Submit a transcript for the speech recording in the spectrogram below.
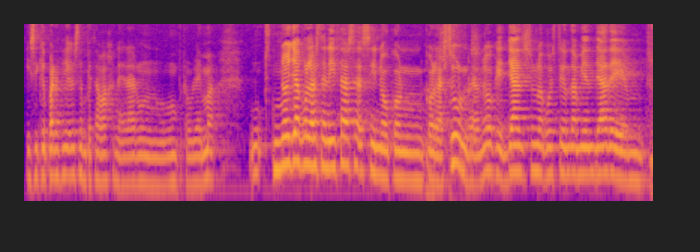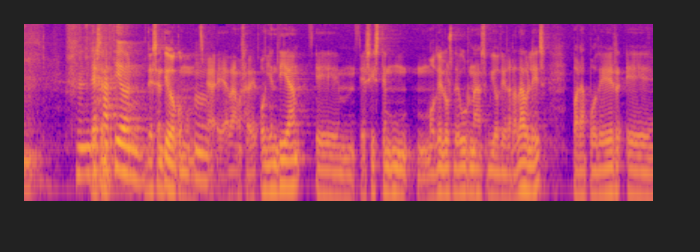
y sí que parecía que se empezaba a generar un, un problema, no ya con las cenizas, sino con, con las urnas, ¿no? que ya es una cuestión también ya de... Dejación. De, sentido común. Mm. Eh, vamos a ver, hoy en día eh, existen modelos de urnas biodegradables para poder eh,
